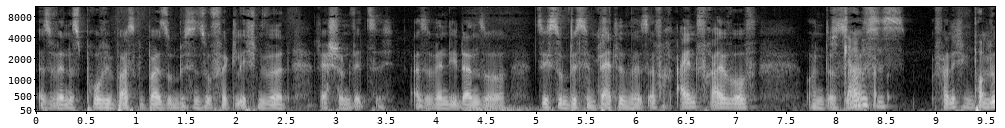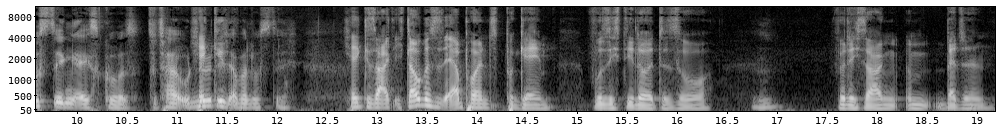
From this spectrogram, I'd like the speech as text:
Also wenn das Profi-Basketball so ein bisschen so verglichen wird, wäre schon witzig. Also wenn die dann so sich so ein bisschen battlen, weil es einfach ein Freiwurf und das ich glaube, es ist Fand ich einen po lustigen Exkurs. Total unnötig, aber lustig. Ich hätte gesagt, ich glaube, es ist eher Points per Game, wo sich die Leute so, hm. würde ich sagen, im Battlen.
